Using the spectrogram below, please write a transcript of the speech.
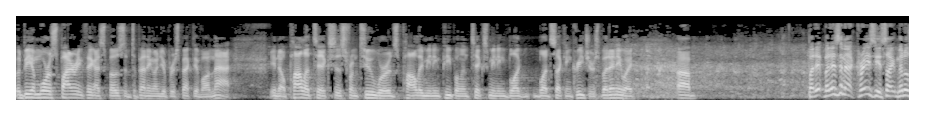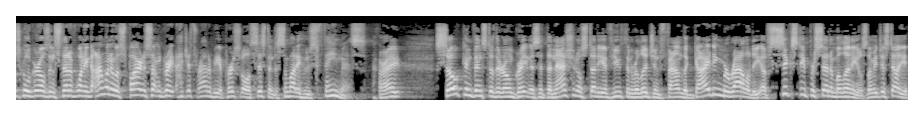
would be a more aspiring thing, I suppose, depending on your perspective on that. You know, politics is from two words, poly meaning people and ticks meaning blood, blood-sucking creatures. But anyway, um, but, it, but isn't that crazy? It's like middle school girls, instead of wanting to, I want to aspire to something great, I'd just rather be a personal assistant to somebody who's famous, all right? So convinced of their own greatness that the National Study of Youth and Religion found the guiding morality of 60% of millennials. Let me just tell you,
